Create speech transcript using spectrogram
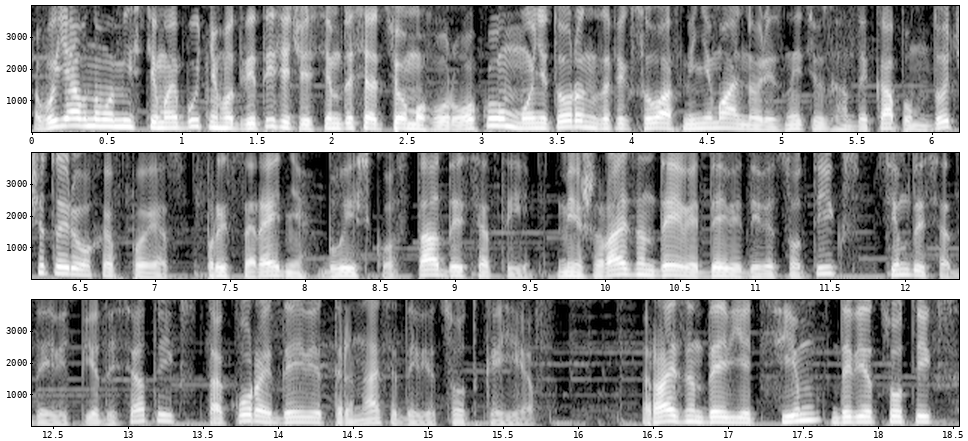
В уявному місті майбутнього 2077 року моніторинг зафіксував мінімальну різницю з гандикапом до 4 FPS при середніх близько 110 між Ryzen 9 9900X 7950X та Core i9 13900KF. Ryzen 9 7900X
